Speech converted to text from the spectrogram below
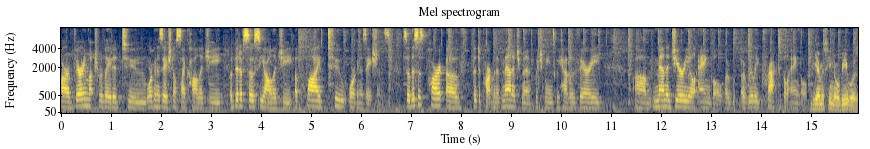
are very much related to organizational psychology, a bit of sociology applied to organizations. So this is part of the Department of Management, which means we have a very um, managerial angle, a, a, really practical angle. The MSc in OB was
